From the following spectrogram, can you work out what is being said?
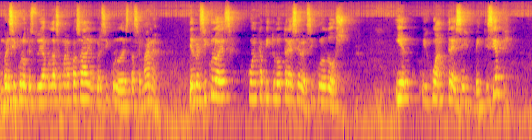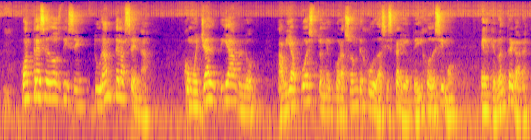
Un versículo que estudiamos la semana pasada y un versículo de esta semana. Y el versículo es Juan capítulo 13, versículo 2. Y, el, y Juan 13, 27. Juan 13, 2 dice, durante la cena, como ya el diablo había puesto en el corazón de Judas Iscariote, hijo de Simón, el que lo entregara.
